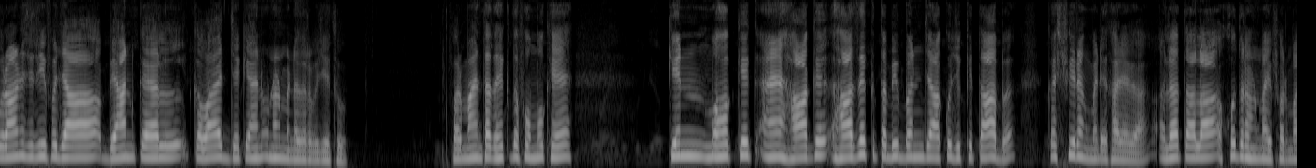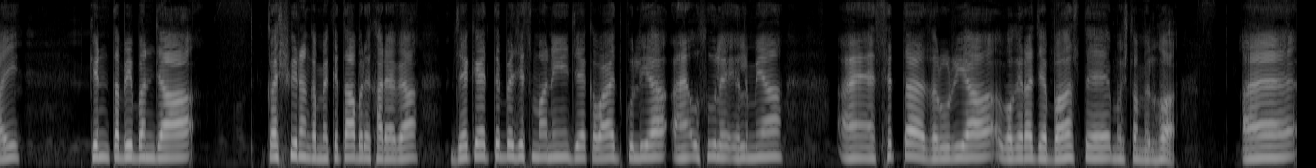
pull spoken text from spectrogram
क़ुर शरीफ़ जा बयानु कयल क़वाइद जेके आहिनि उन्हनि में नज़र विझे थो फ़रमाइनि था त हिकु दफ़ो मूंखे किन मुहकिक ऐं हागि हाज़िक़ तबीबनि जा कुझु किताब कश्मीर में ॾेखारिया विया अलाह ताला ख़ुदि रहमाई फरमाई किन तबीबनि जा कश्मीर में किताब ॾेखारिया विया जेके तिब जिस्मानी जे क़वाय कुलिया ऐं उसूल इल्मिया ऐं सित ज़रूरी वग़ैरह जे बहस ते मुश्तमिल हुआ ऐं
